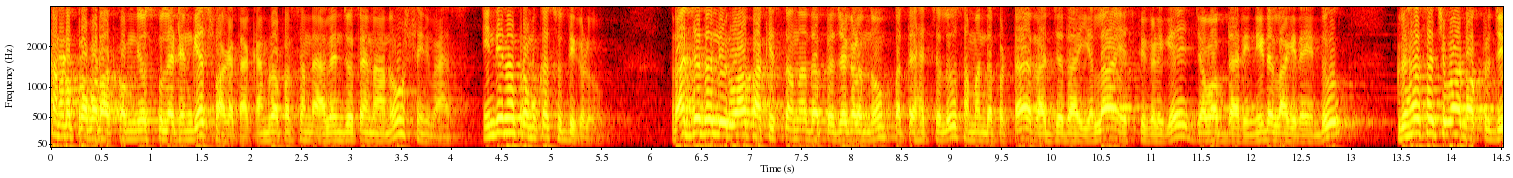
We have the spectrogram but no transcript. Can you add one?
ಕನ್ನಡಪ್ರಭ ಡಾಟ್ ಕಾಮ್ ನ್ಯೂಸ್ ಬುಲೆಟಿನ್ಗೆ ಸ್ವಾಗತ. ಕ್ಯಾಮ್ರಾ ಪರ್ಸನ್ ಅಲೆನ್ ಜೊತೆ ನಾನು ಶ್ರೀನಿವಾಸ್. ಇಂದಿನ ಪ್ರಮುಖ ಸುದ್ದಿಗಳು. ರಾಜ್ಯದಲ್ಲಿರುವ ಪಾಕಿಸ್ತಾನದ ಪ್ರಜೆಗಳನ್ನು ಪತ್ತೆ ಹಚ್ಚಲು ಸಂಬಂಧಪಟ್ಟ ರಾಜ್ಯದ ಎಲ್ಲ ಎಸ್ಪಿಗಳಿಗೆ ಜವಾಬ್ದಾರಿ ನೀಡಲಾಗಿದೆ ಎಂದು ಗೃಹ ಸಚಿವ ಡಾಕ್ಟರ್ ಜಿ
